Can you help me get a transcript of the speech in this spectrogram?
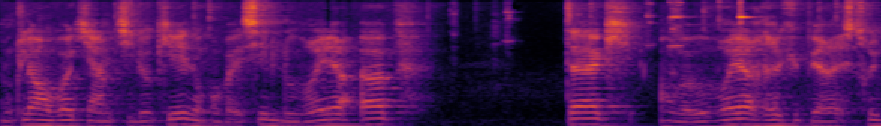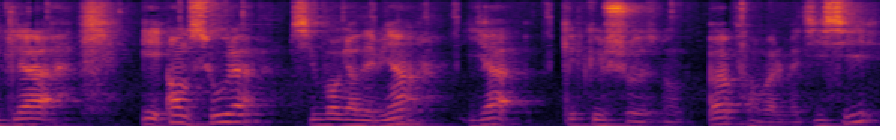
Donc là, on voit qu'il y a un petit loquet. Donc on va essayer de l'ouvrir. Hop. Tac, on va ouvrir, récupérer ce truc-là. Et en dessous, là, si vous regardez bien, il y a quelque chose. Donc hop, on va le mettre ici.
